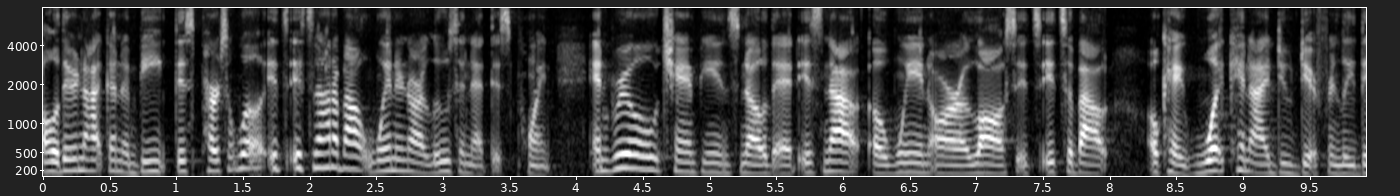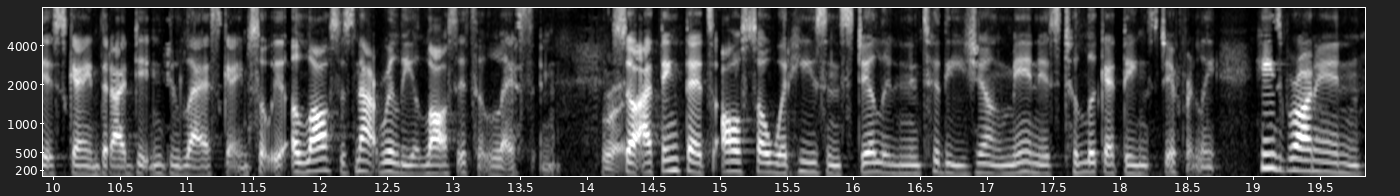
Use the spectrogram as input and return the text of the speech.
oh they're not going to beat this person. Well it's it's not about winning or losing at this point. and real champions know that it's not a win or a loss. It's it's about okay what can i do differently this game that i didn't do last game? So a loss is not really a loss it's a lesson. So I think that's also what he's instilling into these young men is to look at things differently. He's brought in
